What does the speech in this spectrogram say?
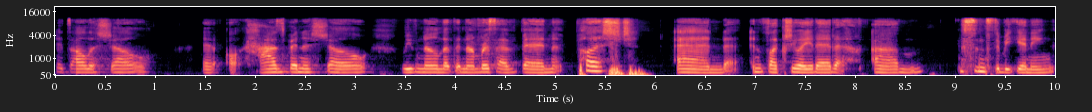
it's all a show. It has been a show. We've known that the numbers have been pushed and fluctuated um, since the beginning.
